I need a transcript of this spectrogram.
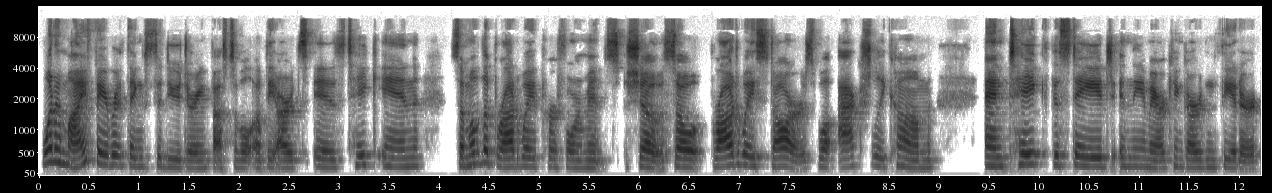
One of my favorite things to do during Festival of the Arts is take in some of the Broadway performance shows. So, Broadway stars will actually come and take the stage in the American Garden Theater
